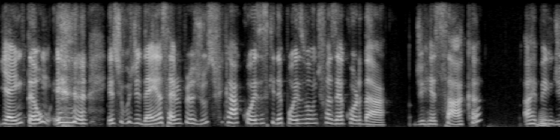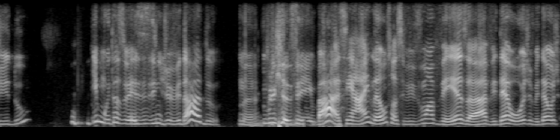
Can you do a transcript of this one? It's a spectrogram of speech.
E aí, então, esse tipo de ideia serve para justificar coisas que depois vão te fazer acordar de ressaca, arrependido e muitas vezes endividado, né? Porque assim, bah, assim, ai não, só se vive uma vez, ah, a vida é hoje, a vida é hoje.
